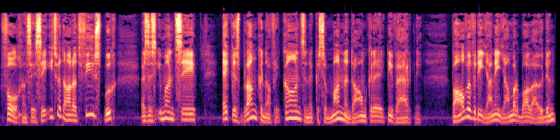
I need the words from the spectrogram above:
volg. En sy sê iets wat haar dat vuur spoeg is as iemand sê ek is blank en Afrikaans en ek is 'n man en daarom kry ek nie werk nie. Behalwe vir die Jannie Jammerbal houding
